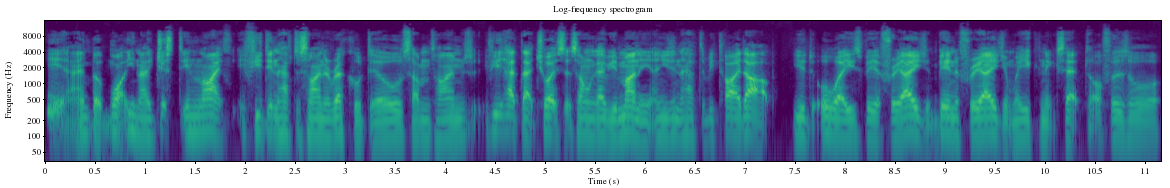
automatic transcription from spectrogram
Yeah, and but what you know, just in life, if you didn't have to sign a record deal, sometimes if you had that choice that someone gave you money and you didn't have to be tied up, you'd always be a free agent. Being a free agent where you can accept offers or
